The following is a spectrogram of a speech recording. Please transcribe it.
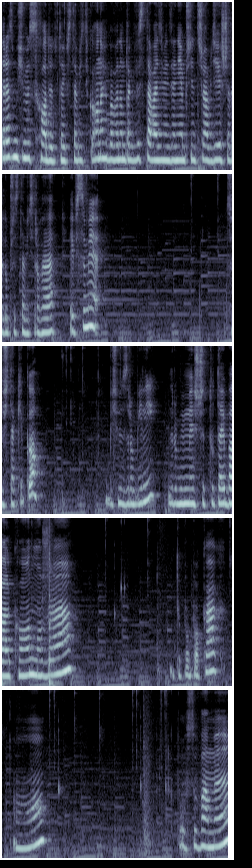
Teraz musimy schody tutaj wstawić, tylko one chyba będą tak wystawać, więc ja nie wiem, czy nie trzeba będzie jeszcze tego przestawić trochę. I w sumie coś takiego byśmy zrobili. Zrobimy jeszcze tutaj balkon może. I tu po bokach. O. Pousuwamy.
